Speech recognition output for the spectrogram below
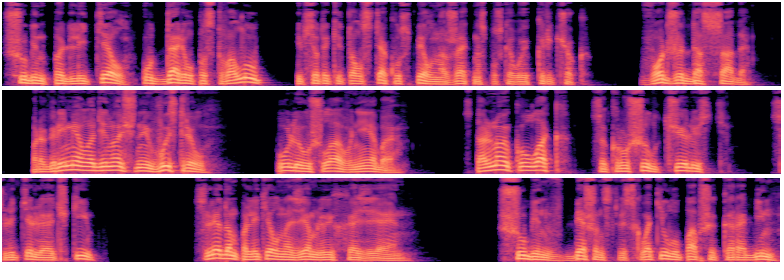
Шубин подлетел, ударил по стволу, и все-таки толстяк успел нажать на спусковой крючок. Вот же досада! Прогремел одиночный выстрел. Пуля ушла в небо. Стальной кулак сокрушил челюсть, слетели очки. Следом полетел на землю их хозяин. Шубин в бешенстве схватил упавший карабин,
